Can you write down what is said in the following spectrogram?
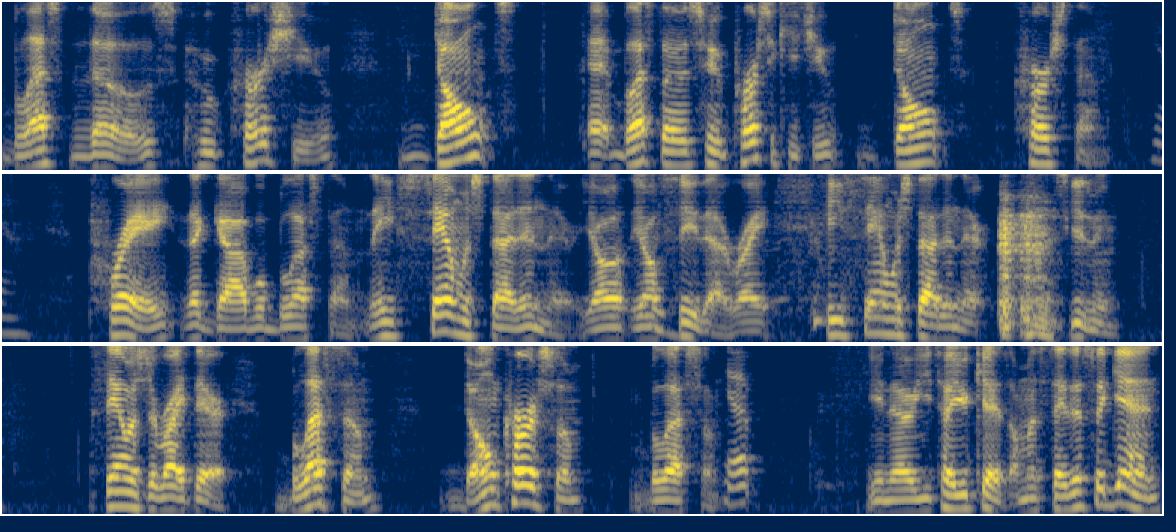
bless those who curse you, don't uh, bless those who persecute you. Don't curse them. Yeah. Pray that God will bless them. He sandwiched that in there. Y'all y'all see that, right? He sandwiched that in there. Excuse me. Sandwiched it right there. bless them. Don't curse them, bless them. Yep. You know, you tell your kids, I'm going to say this again.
